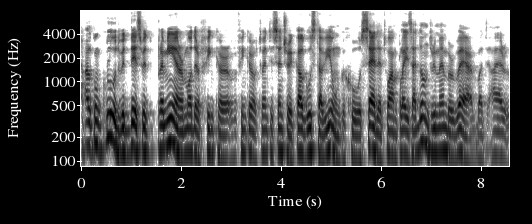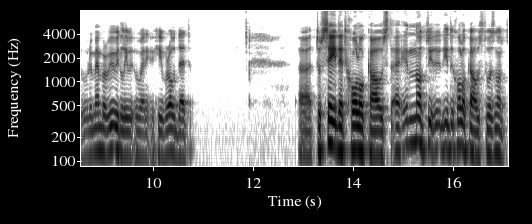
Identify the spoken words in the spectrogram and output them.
I'll conclude with this, with premier modern thinker, thinker of 20th century, Carl Gustav Jung, who said at one place, I don't remember where, but I remember vividly when he wrote that uh, to say that Holocaust, uh, not the Holocaust was not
